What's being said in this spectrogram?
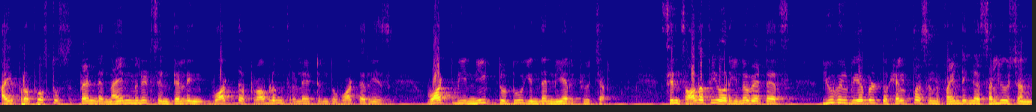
I propose to spend 9 minutes in telling what the problems relating to water is, what we need to do in the near future. Since all of you are innovators, you will be able to help us in finding a solution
